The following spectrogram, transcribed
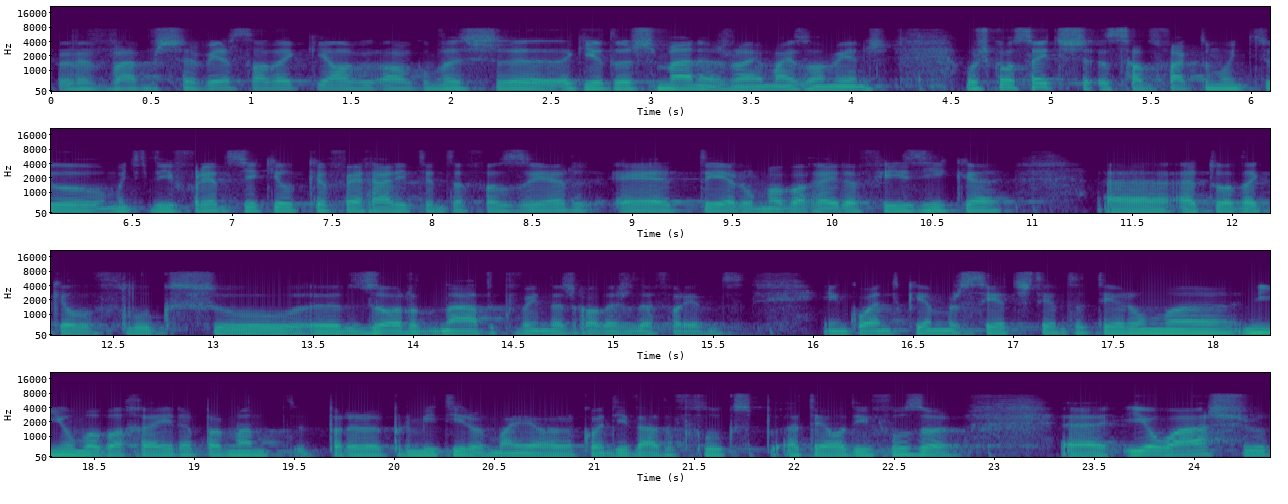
Vamos saber só daqui a algumas aqui a duas semanas, não é? Mais ou menos. Os conceitos são de facto muito, muito diferentes e aquilo que a Ferrari tenta fazer é ter uma barreira física a, a todo aquele fluxo uh, desordenado que vem das rodas da frente. Enquanto que a Mercedes tenta ter uma, nenhuma barreira para, para permitir a maior quantidade de fluxo até ao difusor. Uh, eu acho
